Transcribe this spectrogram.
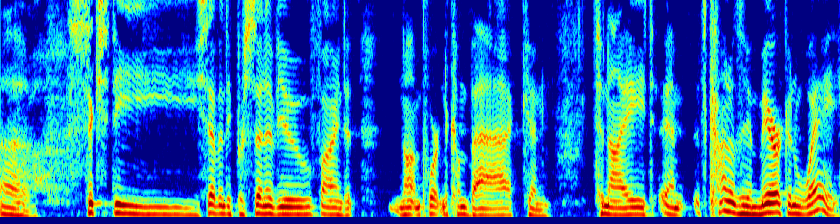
uh, 60, 70% of you find it not important to come back and tonight. And it's kind of the American way.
